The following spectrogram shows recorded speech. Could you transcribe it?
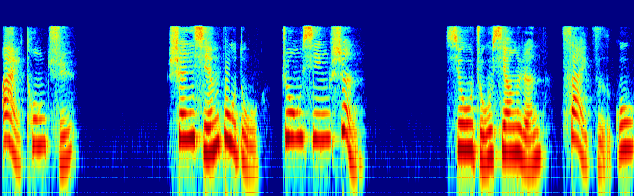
爱通衢。身闲不睹忠心甚，修竹乡人赛子姑。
